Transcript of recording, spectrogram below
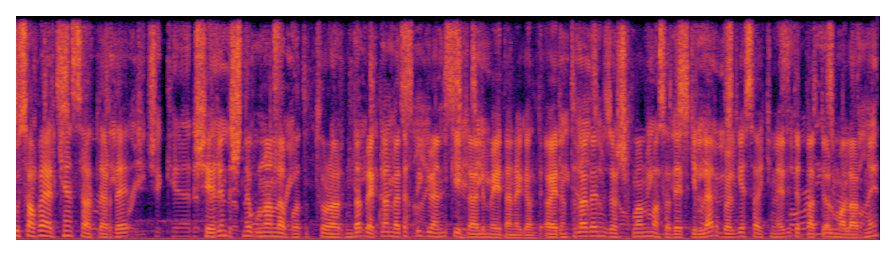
Bu sabah erken saatlerde şehrin dışında bulunan laboratuvarında beklenmedik bir güvenlik ihlali meydana geldi. Ayrıntılar henüz açıklanmasa da yetkililer bölge sakinleri dikkatli olmalarını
